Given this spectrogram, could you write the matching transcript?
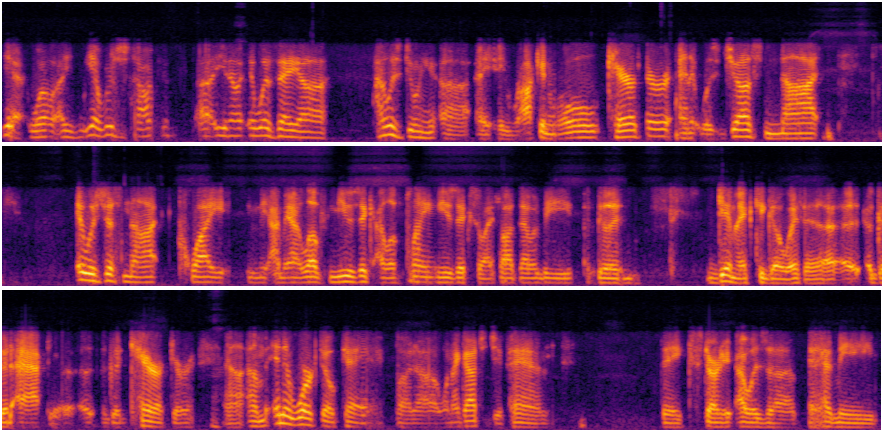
Yeah, well, I, yeah, we are just talking. Uh, you know, it was a. Uh, I was doing uh, a, a rock and roll character, and it was just not. It was just not quite me. I mean, I love music. I love playing music, so I thought that would be a good gimmick to go with a, a, good act, a, a good character, uh, um, and it worked okay. But uh, when I got to Japan, they started. I was. Uh, had me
